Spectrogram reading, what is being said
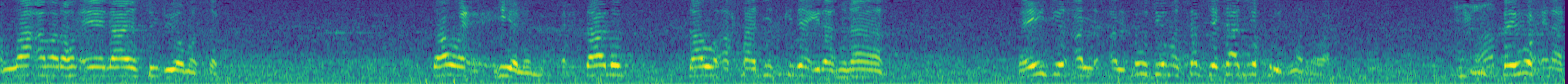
الله أمرهم إيه؟ لا يصيدوا يوم السبت. ساووا حيلهم احتالوا ساووا أحاديث كذا إلى هناك. فيجي الحوت يوم السبت كان يخرج مرة واحدة. فيروح هناك.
